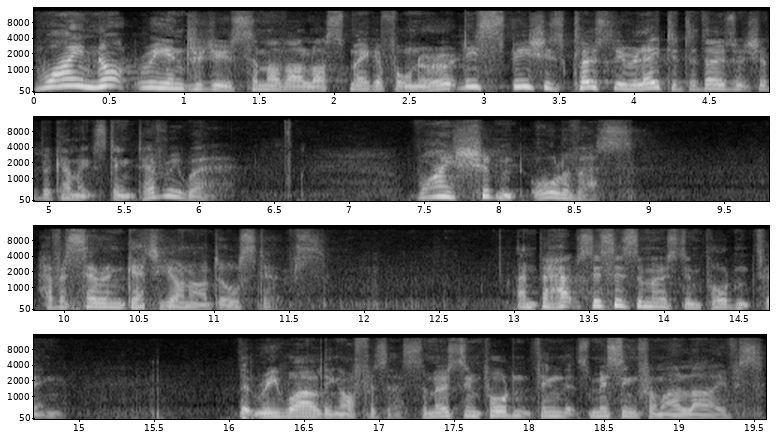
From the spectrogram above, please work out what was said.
why not reintroduce some of our lost megafauna, or at least species closely related to those which have become extinct everywhere? Why shouldn't all of us have a Serengeti on our doorsteps? And perhaps this is the most important thing that rewilding offers us, the most important thing that's missing from our lives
